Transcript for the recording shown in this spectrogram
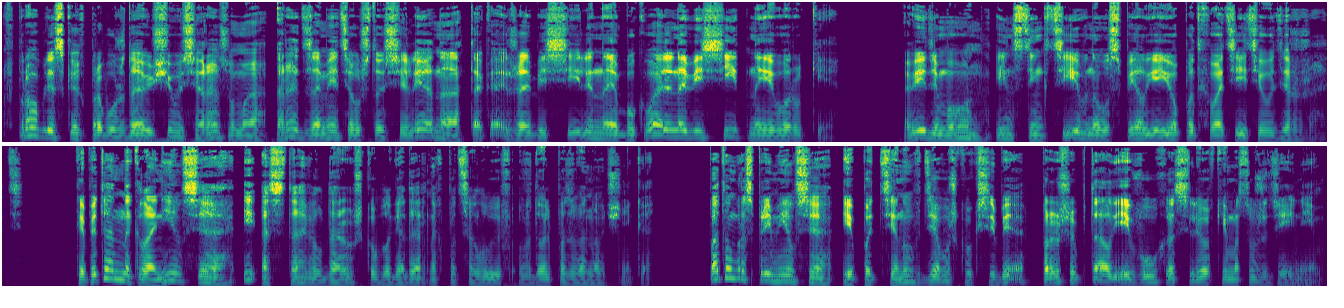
В проблесках пробуждающегося разума Ред заметил, что Селена, такая же обессиленная, буквально висит на его руке. Видимо, он инстинктивно успел ее подхватить и удержать. Капитан наклонился и оставил дорожку благодарных поцелуев вдоль позвоночника. Потом распрямился и, подтянув девушку к себе, прошептал ей в ухо с легким осуждением.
